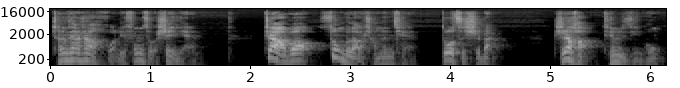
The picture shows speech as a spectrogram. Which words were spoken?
城墙上火力封锁甚严，炸药包送不到城门前，多次失败，只好停止进攻。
